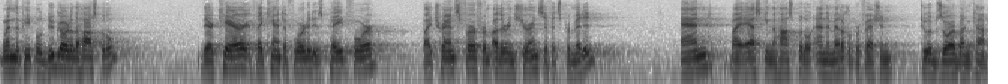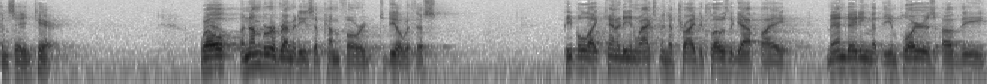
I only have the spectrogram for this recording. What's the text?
when the people do go to the hospital, their care, if they can't afford it, is paid for by transfer from other insurance if it's permitted, and by asking the hospital and the medical profession to absorb uncompensated care. Well, a number of remedies have come forward to deal with this. People like Kennedy and Waxman have tried to close the gap by mandating that the employers of the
